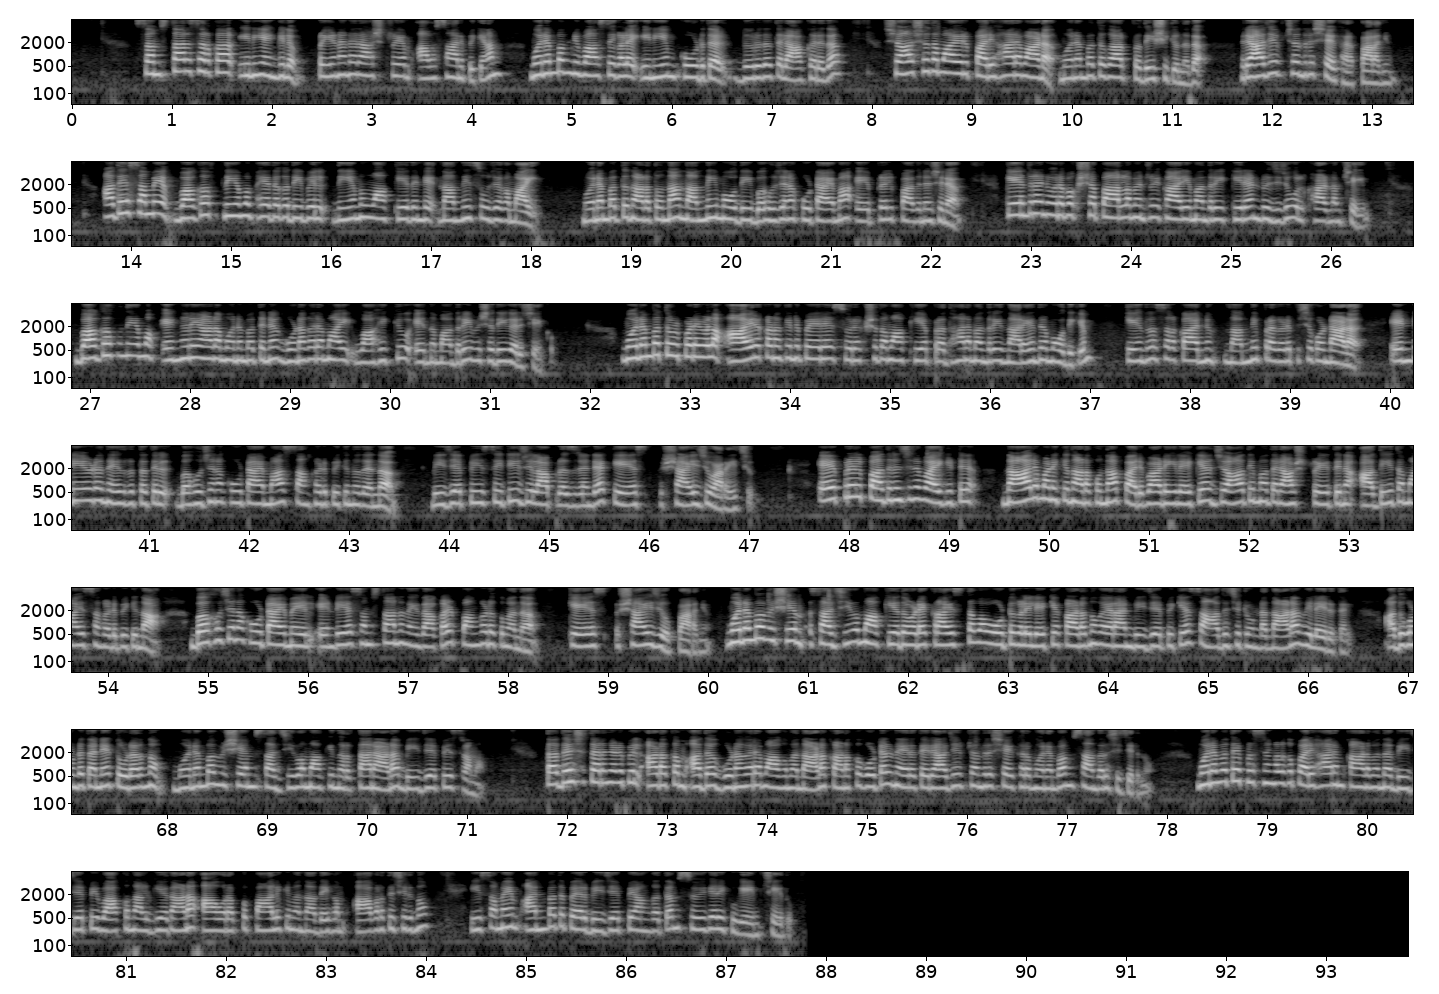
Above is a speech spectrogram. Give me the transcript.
സംസ്ഥാന സർക്കാർ ഇനിയെങ്കിലും പ്രീണന രാഷ്ട്രീയം അവസാനിപ്പിക്കണം. മുനമ്പം നിവാസികളെ ഇനിയും കൂടുതൽ ദുരിതത്തിലാക്കരുത്. ശാശ്വതമായൊരു പരിഹാരമാണ് മുനമ്പത്തുകാർ പ്രതീക്ഷിക്കുന്നത് രാജീവ് ചന്ദ്രശേഖർ പറഞ്ഞു. അതേസമയം വഖഫ് നിയമ ഭേദഗതി ബിൽ നിയമമാക്കിയതിന്റെ നന്ദി സൂചകമായി മുനമ്പത്ത് നടത്തുന്ന നന്ദി മോദി ബഹുജന കൂട്ടായ്മ ഏപ്രിൽ പതിനഞ്ചിന് കേന്ദ്ര ന്യൂനപക്ഷ പാർലമെന്ററി കാര്യമന്ത്രി കിരൺ റിജിജു ഉദ്ഘാടനം ചെയ്യും. വഖഫ് നിയമം എങ്ങനെയാണ് മുനമ്പത്തിന് ഗുണകരമായി വഹിക്കൂ എന്ന് മന്ത്രി വിശദീകരിച്ചേക്കും. മുനമ്പത്ത് ഉൾപ്പെടെയുള്ള ആയിരക്കണക്കിന് പേരെ സുരക്ഷിതമാക്കിയ പ്രധാനമന്ത്രി നരേന്ദ്രമോദിക്കും കേന്ദ്ര സർക്കാരിനും നന്ദി പ്രകടിപ്പിച്ചുകൊണ്ടാണ് എൻ ഡി എയുടെ നേതൃത്വത്തിൽ ബഹുജന കൂട്ടായ്മ സംഘടിപ്പിക്കുന്നതെന്ന് ബി ജെ പി സിറ്റി ജില്ലാ പ്രസിഡന്റ് കെ എസ് ഷൈജു അറിയിച്ചു. ഏപ്രിൽ പതിനഞ്ചിന് വൈകിട്ട് നാല് മണിക്ക് നടക്കുന്ന പരിപാടിയിലേക്ക് ജാതിമത രാഷ്ട്രീയത്തിന് അതീതമായി സംഘടിപ്പിക്കുന്ന ബഹുജന കൂട്ടായ്മയിൽ എൻ ഡി എ സംസ്ഥാന നേതാക്കൾ പങ്കെടുക്കുമെന്ന് കെ എസ് ഷൈജു പറഞ്ഞു. മുനമ്പ വിഷയം സജീവമാക്കിയതോടെ ക്രൈസ്തവ വോട്ടുകളിലേക്ക് കടന്നുകയറാൻ ബി ജെ പിക്ക് സാധിച്ചിട്ടുണ്ടെന്നാണ് വിലയിരുത്തൽ. അതുകൊണ്ട് തന്നെ തുടർന്നും മുനമ്പം വിഷയം സജീവമാക്കി നിർത്താനാണ് ബി ജെ പി ശ്രമം. തദ്ദേശ തെരഞ്ഞെടുപ്പിൽ അടക്കം അത് ഗുണകരമാകുമെന്നാണ് കണക്കുകൂട്ടൽ നേരത്തെ രാജീവ് ചന്ദ്രശേഖർ മുനമ്പം സന്ദർശിച്ചിരുന്നു. മുനമ്പത്തെ പ്രശ്നങ്ങൾക്ക് പരിഹാരം കാണുമെന്ന് ബി ജെ പി വാക്കു നൽകിയതാണ് ആ ഉറപ്പ് പാലിക്കുമെന്ന് അദ്ദേഹം ആവർത്തിച്ചിരുന്നു. ഈ സമയം അൻപത് പേർ ബി ജെ പി അംഗത്വം സ്വീകരിക്കുകയും ചെയ്തു.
